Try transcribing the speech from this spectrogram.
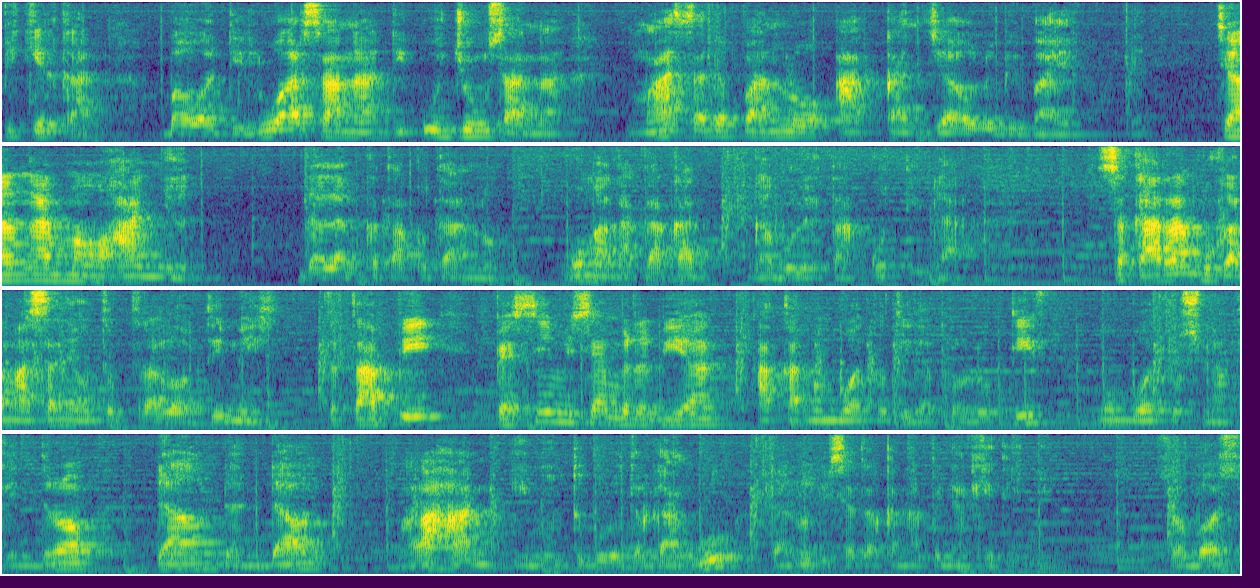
pikirkan bahwa di luar sana, di ujung sana, masa depan lo akan jauh lebih baik. Jangan mau hanyut dalam ketakutan lo. Gue nggak katakan nggak boleh takut, tidak. Sekarang bukan masanya untuk terlalu optimis, tetapi pesimis yang berlebihan akan membuat lo tidak produktif, membuat lo semakin drop, down dan down, malahan imun tubuh lo terganggu dan lo bisa terkena penyakit ini. So bos,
